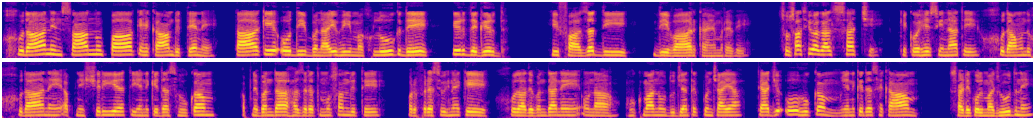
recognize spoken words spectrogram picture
ਖੁਦਾ ਨੇ ਇਨਸਾਨ ਨੂੰ ਪਾਕ ਹਕਾਮ ਦਿੱਤੇ ਨੇ ਤਾਂ ਕਿ ਉਹਦੀ ਬਣਾਈ ਹੋਈ ਮਖਲੂਕ ਦੇ ird-gird ਹਿਫਾਜ਼ਤ ਦੀ ਦੀਵਾਰ ਕਾਇਮ ਰਵੇ ਸੋ ਸਾਥੀਓ ਗੱਲ ਸੱਚ ਹੈ ਕਿ ਕੋਹੇ ਸੀਨਾ ਤੇ ਖੁਦਾਵੰਦ ਖੁਦਾ ਨੇ ਆਪਣੀ ਸ਼ਰੀਅਤ ਯਾਨੀ ਕਿ 10 ਹੁਕਮ ਆਪਣੇ ਬੰਦਾ ਹਜ਼ਰਤ ਮੂਸਾ ਨੂੰ ਦਿੱਤੇ ਔਰ ਫਿਰ ਅਸੀਂ ਨੇ ਕਿ ਖੁਦਾ ਦੇ ਬੰਦਾ ਨੇ ਉਹਨਾਂ ਹੁਕਮਾਂ ਨੂੰ ਦੂਜਿਆਂ ਤੱਕ ਪਹੁੰਚਾਇਆ ਤੇ ਅੱਜ ਉਹ ਹੁਕਮ ਯਾਨੀ ਕਿ 10 ਹਕਾਮ ਸਾਡੇ ਕੋਲ ਮੌਜੂਦ ਨੇ।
